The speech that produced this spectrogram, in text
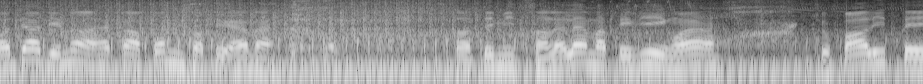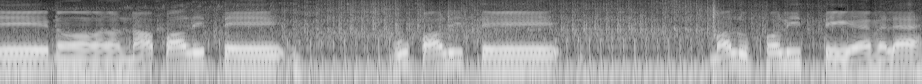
còn cha gì nữa hay cả bom sọt tỉa em này sọt tỉa mít sọt lấy lấy mà tỉa gì ngoá chụp bao lít tê nó nó bao lít tê u bao lít tê mà lu bao lít tê em là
